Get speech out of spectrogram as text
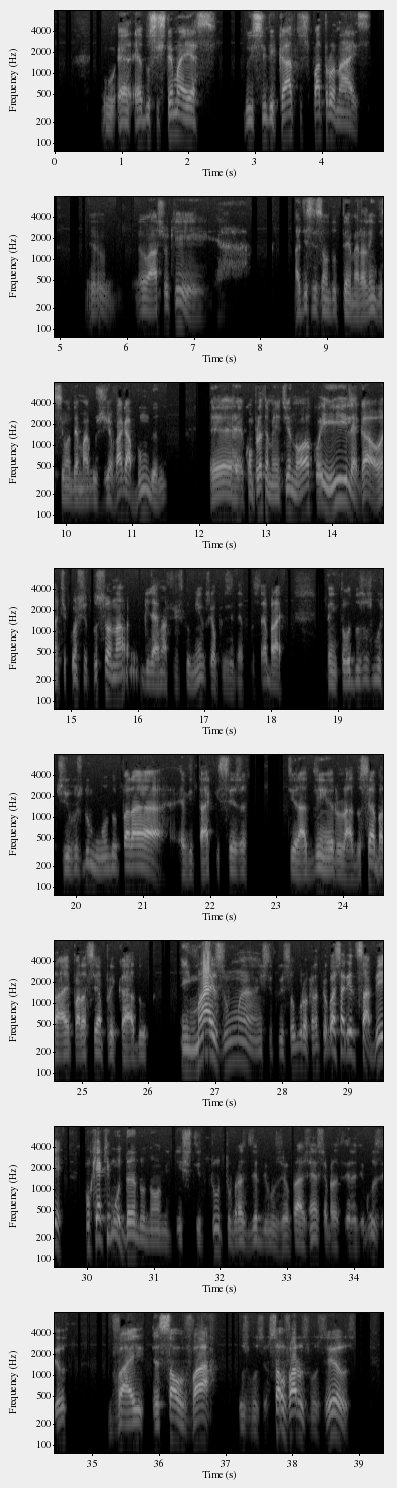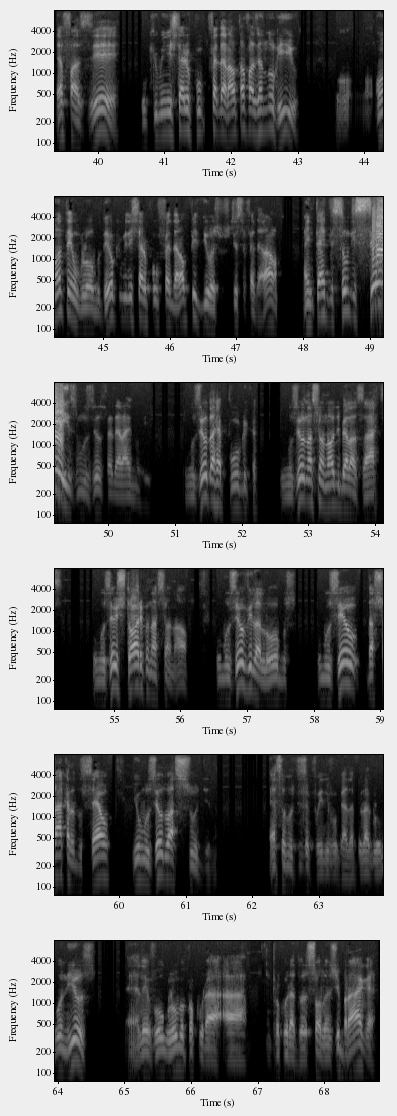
É, é do Sistema S, dos sindicatos patronais. Eu, eu acho que a decisão do Temer, além de ser uma demagogia vagabunda, né, é completamente inócua e ilegal, anticonstitucional. Guilherme Afif Domingos, que é o presidente do SEBRAE, tem todos os motivos do mundo para evitar que seja tirado dinheiro lá do SEBRAE para ser aplicado em mais uma instituição burocrática. Eu gostaria de saber por que é que mudando o nome de Instituto Brasileiro de Museu para Agência Brasileira de Museus vai eh, salvar os museus? Salvar os museus é fazer o que o Ministério Público Federal está fazendo no Rio. Ontem o Globo deu que o Ministério Público Federal pediu à Justiça Federal a interdição de seis museus federais no Rio: o Museu da República, o Museu Nacional de Belas Artes, o Museu Histórico Nacional, o Museu Vila Lobos, o Museu da Chácara do Céu e o Museu do Açude. Essa notícia foi divulgada pela Globo News é, levou o Globo a procurar a procuradora Solange de Braga,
